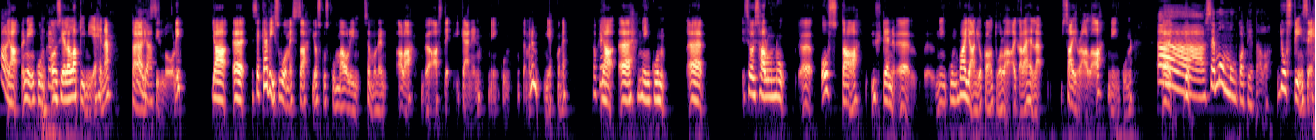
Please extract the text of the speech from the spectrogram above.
Ai, ja niin kun okei. on siellä lakimiehenä, tai Jaa, ainakin silloin oli. Ja ö, se kävi Suomessa joskus, kun mä olin semmoinen ala-asteikäinen, niin kuin tämmöinen miekkonen. okei. Ja ö, niin kun, ö, se olisi halunnut ö, ostaa yhden ö, niin kun vajan, joka on tuolla aika lähellä sairaalaa, niin kun, Aa, se mummun kotitalo. justiin se.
